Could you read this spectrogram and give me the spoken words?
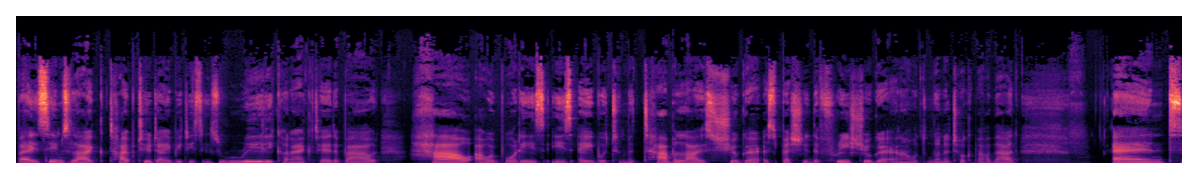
But it seems like type 2 diabetes is really connected about how our bodies is able to metabolize sugar, especially the free sugar. And I'm going to talk about that and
